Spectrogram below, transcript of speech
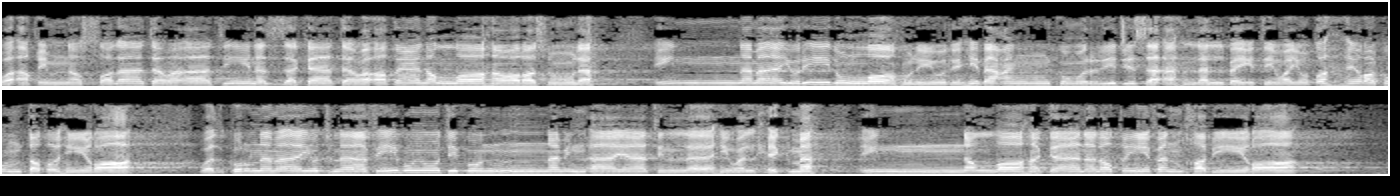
وأقمنا الصلاة وآتينا الزكاة وأطعنا الله ورسوله. إنما يريد الله ليذهب عنكم الرجس أهل البيت ويطهركم تطهيرا. واذكرن ما يتلى في بيوتكن من آيات الله والحكمة. إن الله كان لطيفا خبيرا.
